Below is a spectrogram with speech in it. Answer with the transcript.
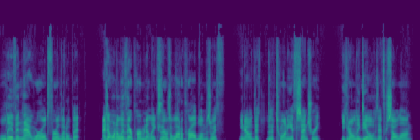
live in that world for a little bit. I don't want to live there permanently because there was a lot of problems with you know the the 20th century you can only deal with it for so long,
